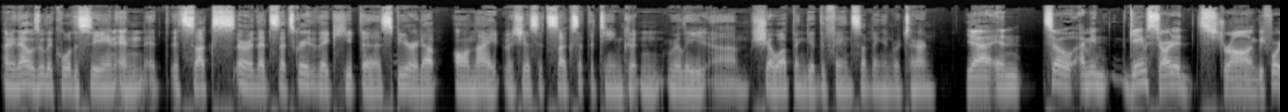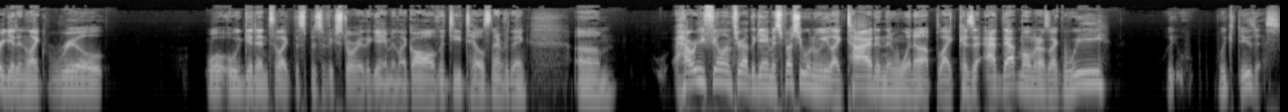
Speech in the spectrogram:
I mean, that was really cool to see, and, and it, it sucks, or that's that's great that they keep the spirit up all night. It's just it sucks that the team couldn't really um, show up and give the fans something in return. Yeah, and so I mean, game started strong. Before we get in like real, we'll, we get into like the specific story of the game and like all the details and everything. Um, how are you feeling throughout the game, especially when we like tied and then went up? Like, because at that moment I was like, we, we, we could do this.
